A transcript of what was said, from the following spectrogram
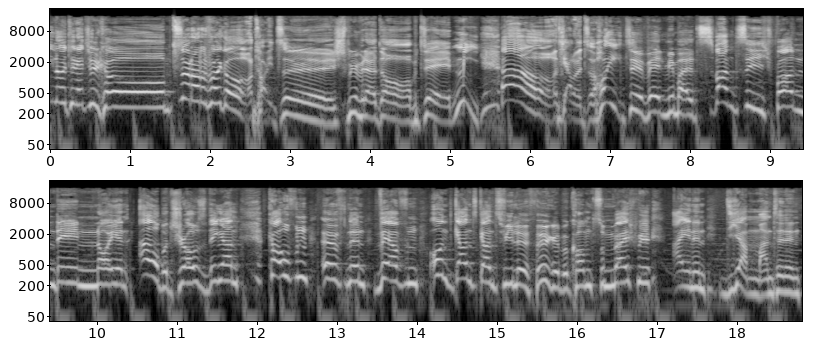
Hey Leute, herzlich willkommen zu einer neuen Folge und heute spielen wir wieder Adopt Me. Und ja Leute, heute werden wir mal 20 von den neuen Albatross-Dingern kaufen, öffnen, werfen und ganz, ganz viele Vögel bekommen. Zum Beispiel einen diamantenen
